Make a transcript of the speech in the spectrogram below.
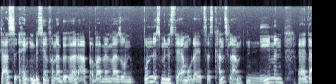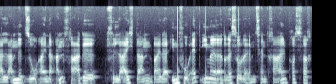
Das hängt ein bisschen von der Behörde ab, aber wenn wir so ein Bundesministerium oder jetzt das Kanzleramt nehmen, äh, da landet so eine Anfrage vielleicht dann bei der Info-E-Mail-Adresse oder im zentralen Postfach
